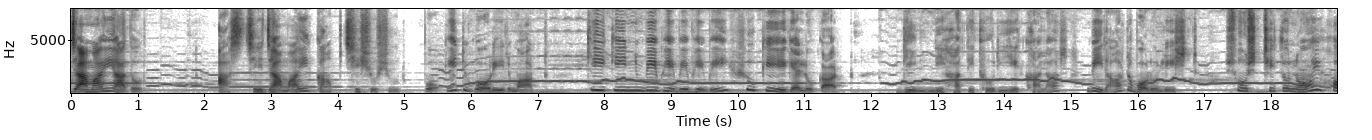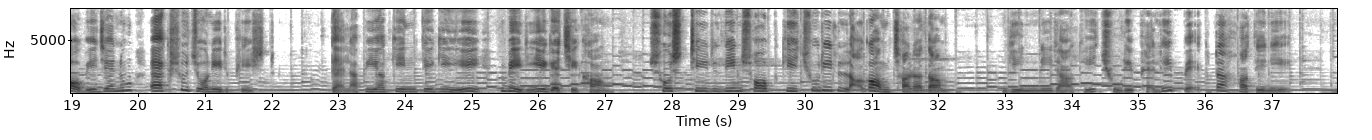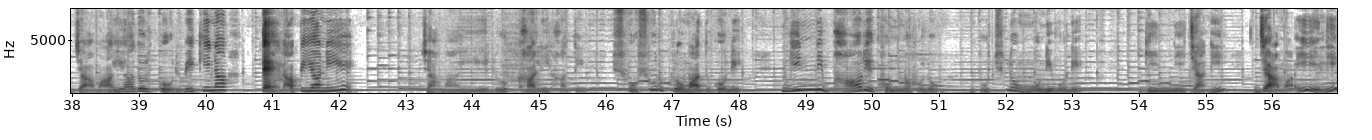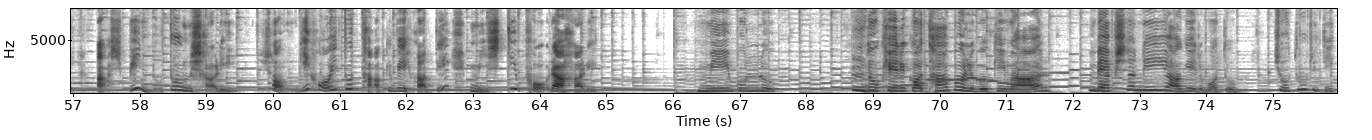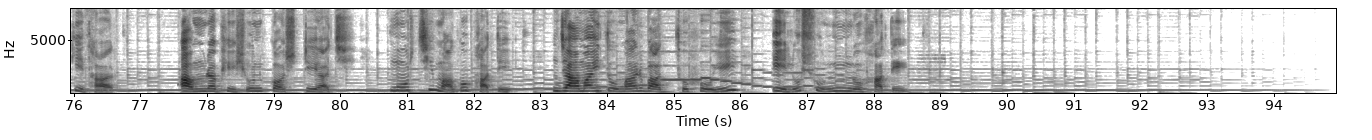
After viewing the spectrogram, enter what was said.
জামাই আদর। আসছে জামাই, কাঁপছে শ্বশুর। পকেট গড়ের মাঠ। কি কিনবে ভেবে ভেবেই শুকিয়ে গেল কাঠ। গিন্নি হাতে ধরিয়ে খালাস, বিরাট বড় লিস্ট। ষষ্ঠী তো নয়, হবে যেন একশো জনের ফিস্ট। তেলাপিয়া কিনতে গিয়ে বেরিয়ে গেছে ঘাম ষষ্ঠীর দিন সব কিছুরই লাগাম ছাড়া দাম। গিন্নির আগে ছুঁড়ে ফেলে ব্যাগটা হাতে নিয়ে। জামাই আদর করবে কি কিনা তেলাপিয়া নিয়ে। জামাই এলো খালি হাতে শ্বশুর প্রমাদ গনে। গিন্নি ভারে ক্ষুণ্ণ হলো, বুঝলো মনে মনে। গিন্নি জানি জামাই এলে আসবে নতুন শাড়ি। সঙ্গে হয়তো থাকবে হাতে মিষ্টি ভরা হাড়ি। মেয়ে বলল, দুঃখের কথা বলব কি মার? ব্যবসা নেই আগের মতো। চতুর্দিকে ধার। আমরা ভীষণ কষ্টে আছি। মরছি মাগো ভাতে। জামাই তোমার বাধ্য হয়ে এলো শূন্য হাতে।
